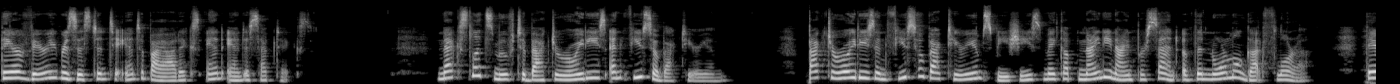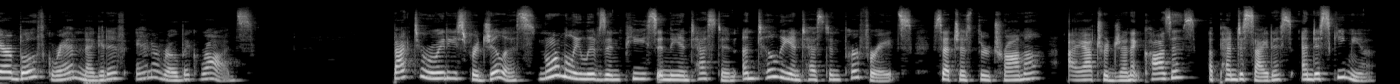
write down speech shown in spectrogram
they are very resistant to antibiotics and antiseptics. Next, let's move to Bacteroides and Fusobacterium. Bacteroides and Fusobacterium species make up 99% of the normal gut flora. They are both gram-negative anaerobic rods. Bacteroides fragilis normally lives in peace in the intestine until the intestine perforates, such as through trauma, iatrogenic causes, appendicitis, and ischemia,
